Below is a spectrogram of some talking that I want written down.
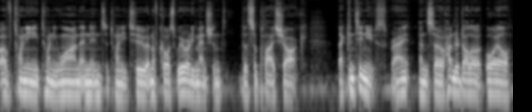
of 2021 and into 22. And of course, we already mentioned the supply shock that continues, right? And so $100 oil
